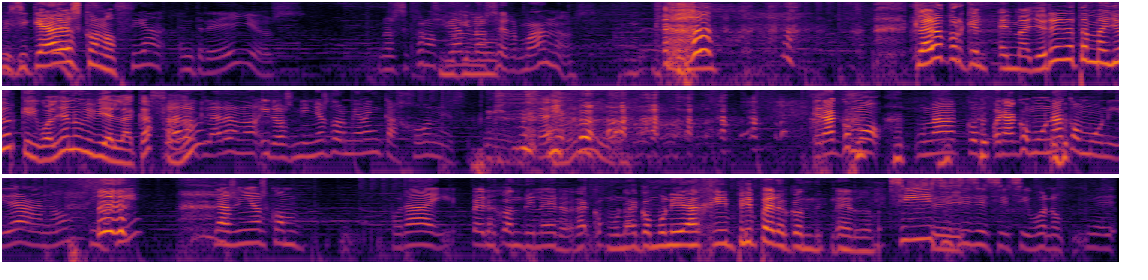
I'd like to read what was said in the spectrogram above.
Ni siquiera les conocían entre ellos. No se conocían los no- hermanos. Claro, porque el- mayor era tan mayor que igual ya no vivía en la casa, Claro, ¿no? claro, ¿no? Y los niños dormían en cajones. era como una era como una comunidad, ¿no? Sí, sí. Los niños con por ahí. pero con dinero, era como una comunidad hippie, pero con dinero. Sí, sí, Sí. sí, sí, sí, sí. Bueno, eh,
